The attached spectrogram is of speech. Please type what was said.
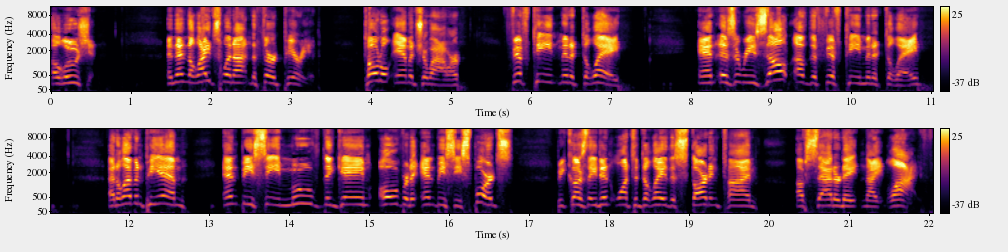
illusion. And then the lights went out in the third period. Total amateur hour, 15 minute delay. And as a result of the 15 minute delay, at 11 p.m., NBC moved the game over to NBC Sports because they didn't want to delay the starting time of Saturday Night Live.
